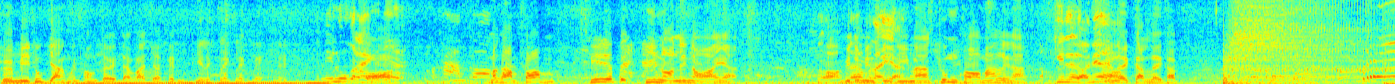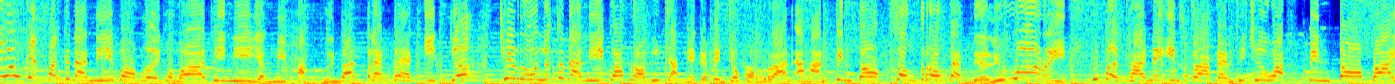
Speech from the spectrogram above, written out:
คือมีทุกอย่างเหมือนคลองเตยแต่ว่าจะเป็นที่เล็กๆเล็กๆเล็ก นี่ลูกอะไรกันเนี่ยๆมะขามป้อมที่จะเป็นที่นอนน้อยๆอะอ๋อวิตามินทำอะไรซีอะดีมากชุ่มคอมากเลยนะ กินเลยเหรอเนี่ยกินเลยกัดเลยครับเข็ดฟันขนาดนี้บอกเลยค่ะว่าที่นี่ยังมีผักพื้นบ้านแปลกๆ อีกเยอะ ที่รู้ลึกขนาดนี้ก็เพราะพี่จักรเนี่ยแกเป็นเจ้าของร้านอาหารปิ่นโตส่งตรงแบบ Delivery ที่เปิดขายในอินสตาแกรมที่ชื่อว่า ปิ่นโตบาย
